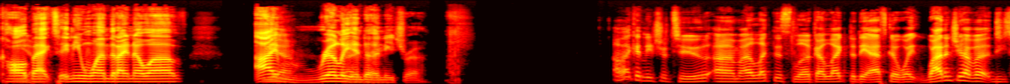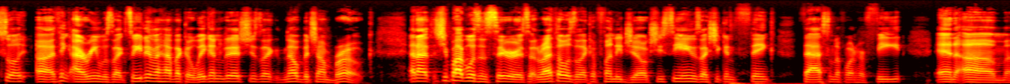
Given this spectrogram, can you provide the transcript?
call Yeah. back to anyone that I know of. I'm Yeah, really into. Anetra. I like Anetra too. Um, I like this look. I like that they ask her, "Wait, why didn't you have a?" So uh, I think Irene was like, "So you didn't even have like a wig under there?" She's like, "No, bitch, I'm broke." And I, she probably wasn't serious. But I thought it was like a funny joke. She seems like she can think fast enough on her feet, and um,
